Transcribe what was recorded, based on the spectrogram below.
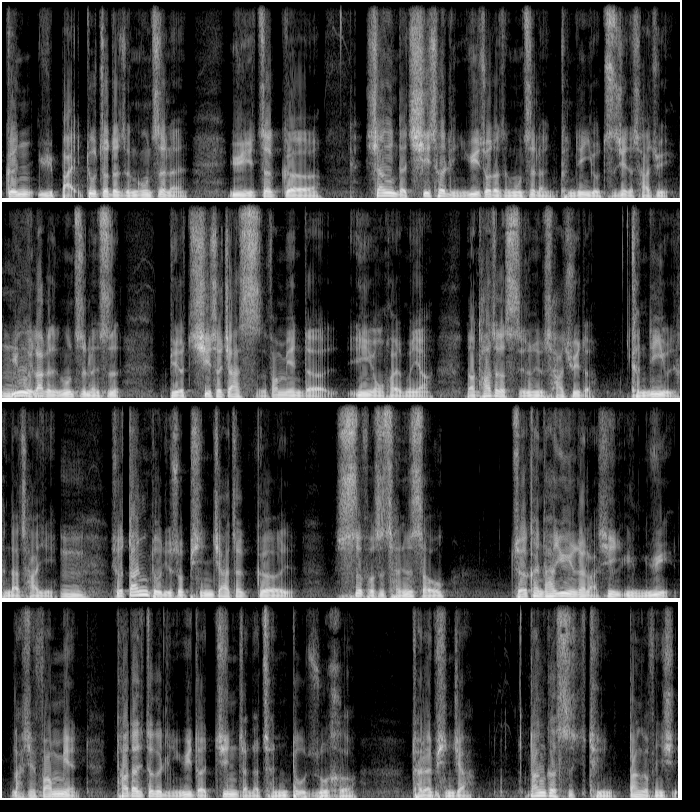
跟与百度做的人工智能，与这个相应的汽车领域做的人工智能，肯定有直接的差距。因为那个人工智能是，比如汽车驾驶方面的应用或者怎么样，然后它这个使用有差距的，肯定有很大差异。嗯，所以单独你说评价这个是否是成熟，主要看它运用在哪些领域、哪些方面，它在这个领域的进展的程度如何，才来评价。单个事情单个分析。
